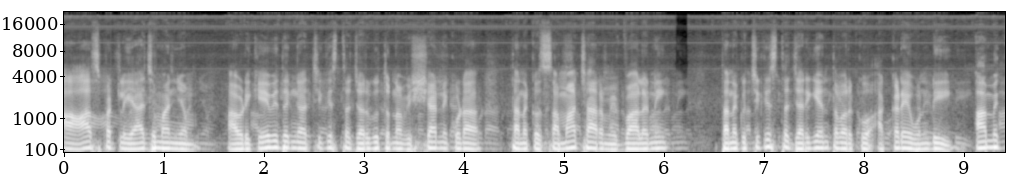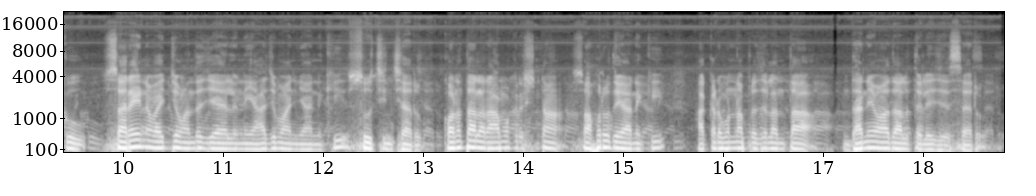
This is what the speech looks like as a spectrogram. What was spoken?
ఆ హాస్పిటల్ యాజమాన్యం ఆవిడకి ఏ విధంగా చికిత్స జరుగుతున్న విషయాన్ని కూడా తనకు సమాచారం ఇవ్వాలని తనకు చికిత్స జరిగేంత వరకు అక్కడే ఉండి ఆమెకు సరైన వైద్యం అందజేయాలని యాజమాన్యానికి సూచించారు. కొనతాల రామకృష్ణ సహృదయానికి అక్కడ ఉన్న ప్రజలంతా ధన్యవాదాలు తెలియజేశారు.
